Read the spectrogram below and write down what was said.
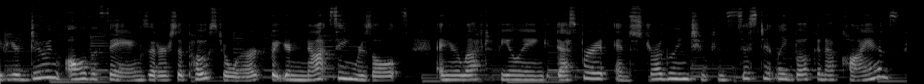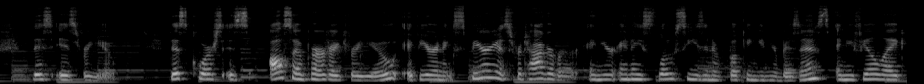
If you're doing all the things that are supposed to work, but you're not seeing results and you're left feeling desperate and struggling to consistently book enough clients, this is for you. This course is also perfect for you if you're an experienced photographer and you're in a slow season of booking in your business and you feel like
